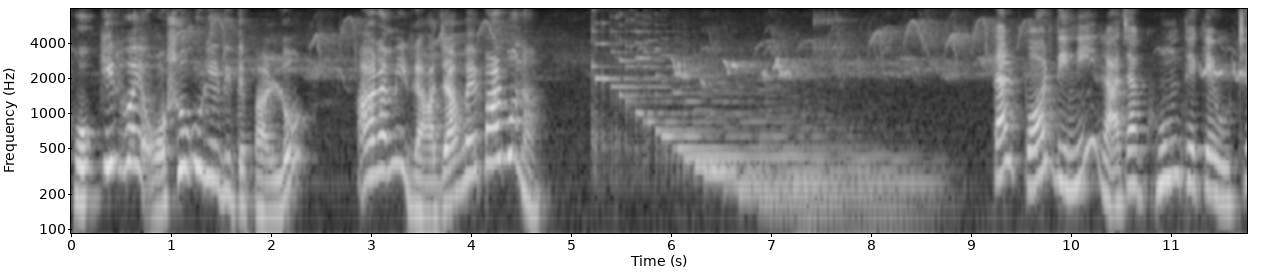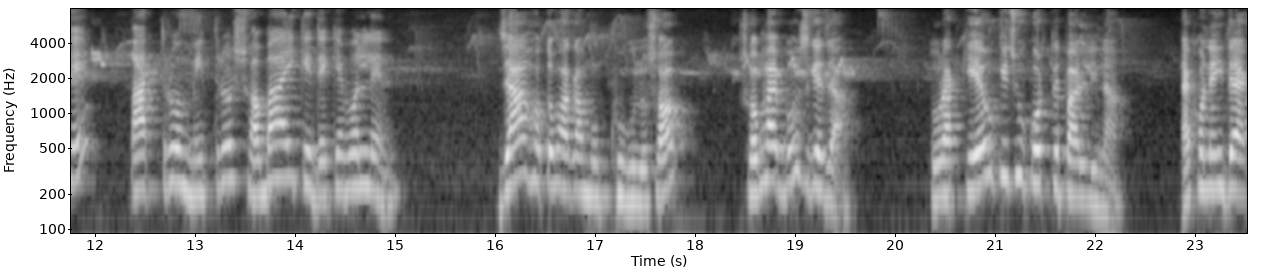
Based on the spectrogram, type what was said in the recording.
ফকির হয়ে অসুখ উড়িয়ে দিতে পারল আর আমি রাজা হয়ে পারব না। তারপর দিনই রাজা ঘুম থেকে উঠে পাত্র মিত্র সবাইকে ডেকে বললেন যা হতভাগা মুখ্যগুলো সব সভায় বসগে যা। তোরা কেউ কিছু করতে পারলি না। এখন এই দেখ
